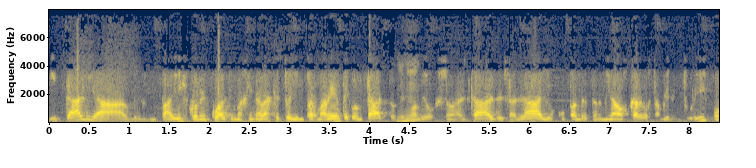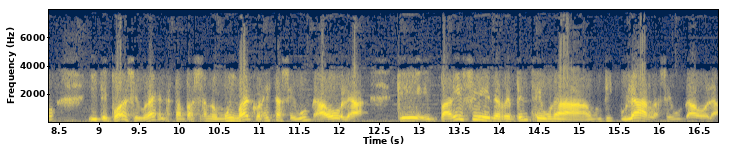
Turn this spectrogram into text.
Italia, un país con el cual te imaginarás que estoy en permanente contacto, tengo amigos que son alcaldes allá y ocupan determinados cargos también en turismo, y te puedo asegurar que la están pasando muy mal con esta segunda ola, que parece de repente una, un titular la segunda ola,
